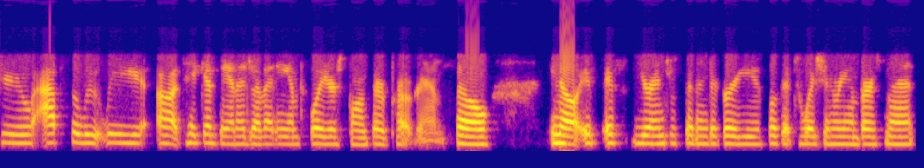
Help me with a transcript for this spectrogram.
to absolutely take advantage of any employer-sponsored program. So, you know, if if you're interested in degrees, look at tuition reimbursement.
